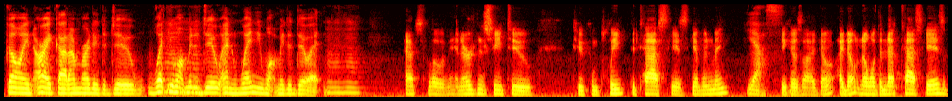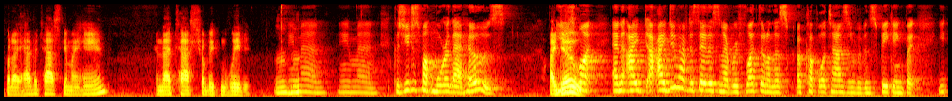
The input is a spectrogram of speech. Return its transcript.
going all right god i'm ready to do what you mm-hmm. want me to mm-hmm. do and when you want me to do it mm-hmm. absolutely an urgency to to complete the task he has given me yes because i don't i don't know what the next task is but i have a task in my hand and that task shall be completed. Mm-hmm. Amen. Amen. Because you just want more of that hose. I you do. Just want, and I, I do have to say this, and I've reflected on this a couple of times as we've been speaking, but you,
